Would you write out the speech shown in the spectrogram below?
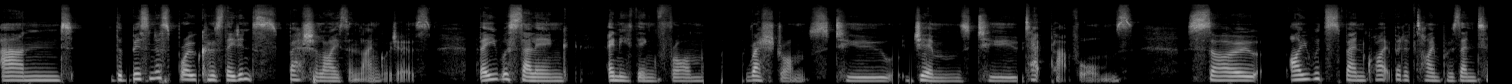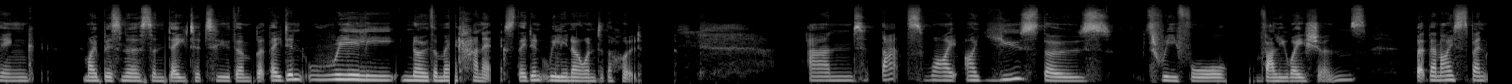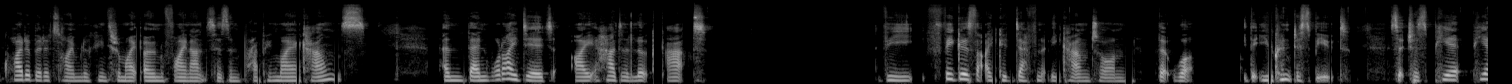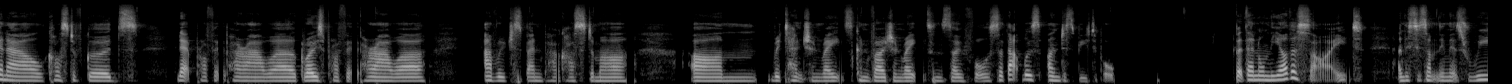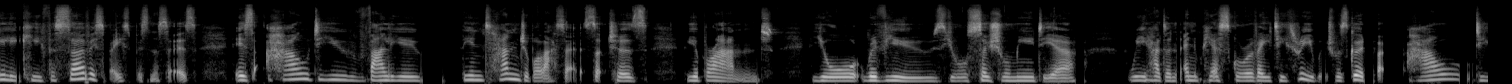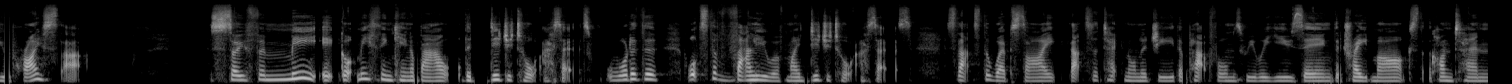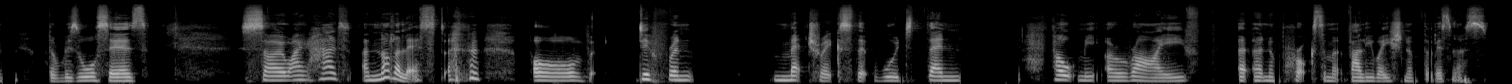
And the business brokers, they didn't specialize in languages. They were selling anything from restaurants to gyms to tech platforms. So I would spend quite a bit of time presenting my business and data to them, but they didn't really know the mechanics. They didn't really know under the hood. And that's why I use those three, four valuations. But then I spent quite a bit of time looking through my own finances and prepping my accounts. And then what I did, I had a look at the figures that I could definitely count on that were that you couldn't dispute, such as P- P&L, cost of goods, net profit per hour, gross profit per hour, average spend per customer, um, retention rates, conversion rates, and so forth. So that was undisputable. But then on the other side, and this is something that's really key for service based businesses, is how do you value the intangible assets such as your brand, your reviews, your social media? We had an NPS score of 83, which was good, but how do you price that? so for me it got me thinking about the digital assets. What are the what's the value of my digital assets? So that's the website that's the technology the platforms we were using the trademarks the content the resources. So i had another list of different metrics that would then help me arrive at an approximate valuation of the business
